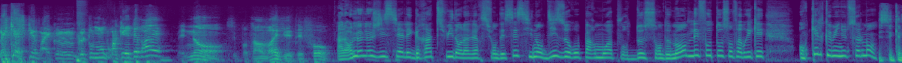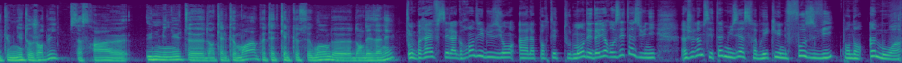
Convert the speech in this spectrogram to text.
Mais qu'est-ce qui est vrai que, que tout le monde croit qu'il était vrai Mais non, c'est pourtant vrai qu'il était faux. Alors le logiciel est gratuit dans la version d'essai, sinon 10 euros par mois pour 200 demandes. Les photos sont fabriquées en quelques minutes seulement. C'est quelques minutes aujourd'hui. Ça sera euh, une minute euh, dans quelques mois, peut-être quelques secondes euh, dans des années. Bref, c'est la grande illusion à la portée de tout le monde. Et d'ailleurs, aux États-Unis, un jeune homme s'est amusé à se fabriquer une fausse vie pendant un mois.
